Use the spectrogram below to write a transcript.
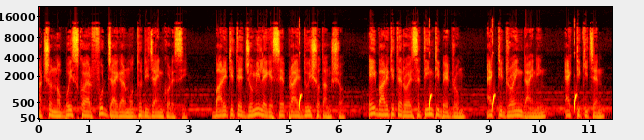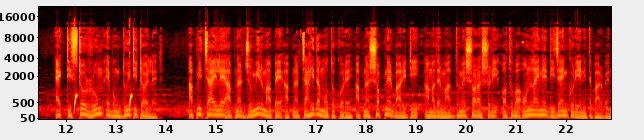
আটশো নব্বই স্কোয়ার ফুট জায়গার মধ্যে ডিজাইন করেছি। বাড়িটিতে জমি লেগেছে প্রায় দুই শতাংশ। এই বাড়িটিতে রয়েছে তিনটি বেডরুম, একটি ড্রয়িং ডাইনিং, একটি কিচেন, একটি স্টোর রুম এবং দুইটি টয়লেট। আপনি চাইলে আপনার জমির মাপে আপনার চাহিদা মতো করে আপনার স্বপ্নের বাড়িটি আমাদের মাধ্যমে সরাসরি অথবা অনলাইনে ডিজাইন করিয়ে নিতে পারবেন।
